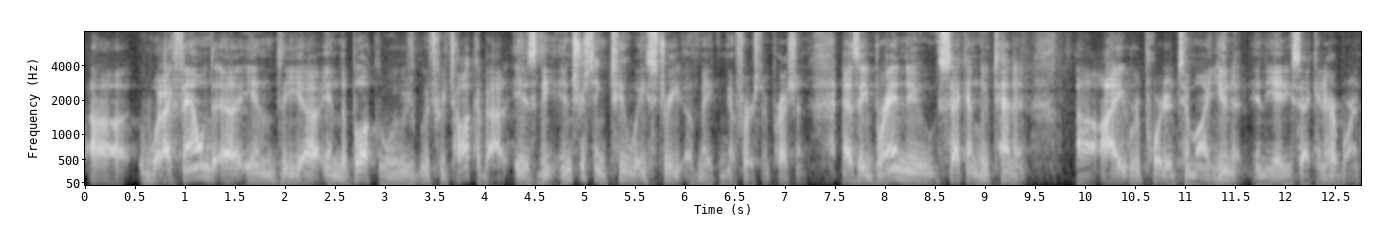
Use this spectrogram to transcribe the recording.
uh, what I found uh, in the uh, in the book, which, we talk about, is the interesting two-way street of making a first impression. As a brand new second lieutenant, uh, I reported to my unit in the 82nd Airborne,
